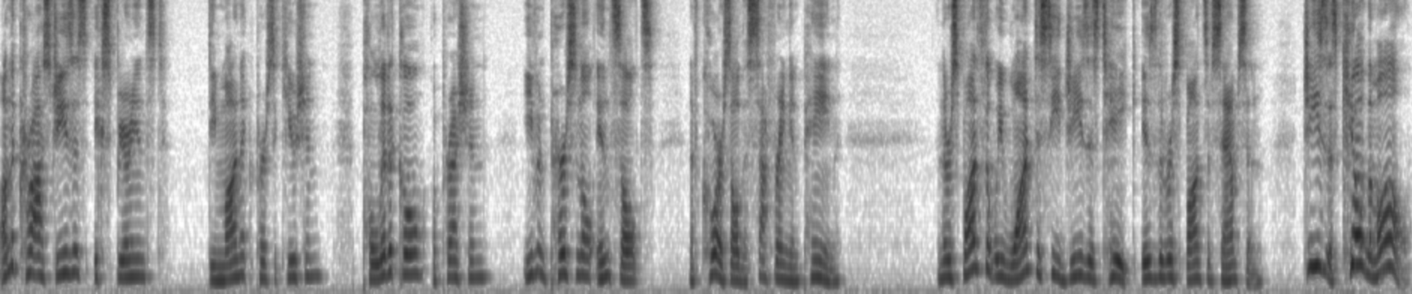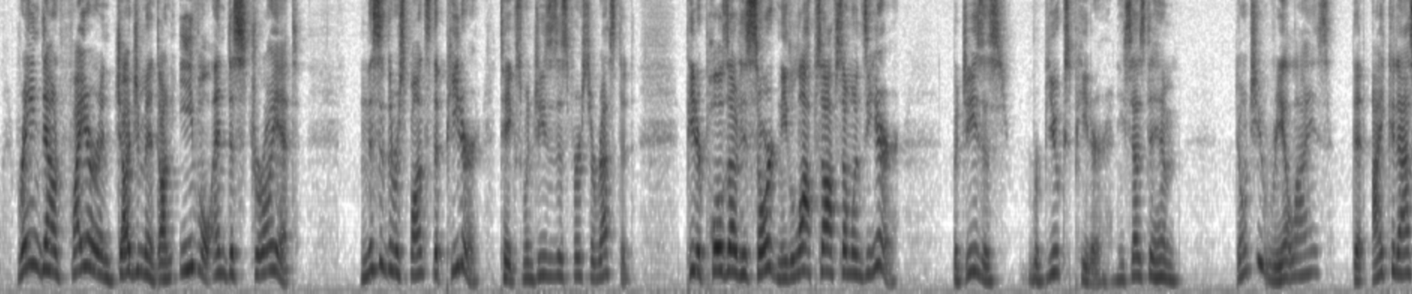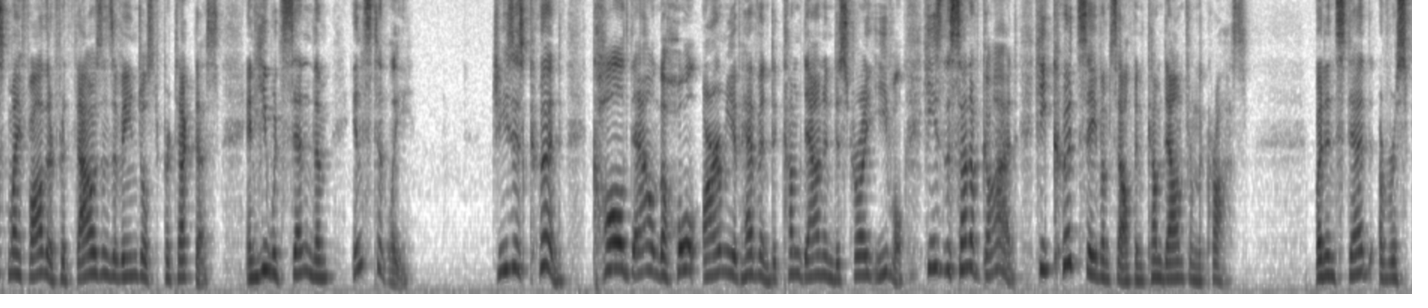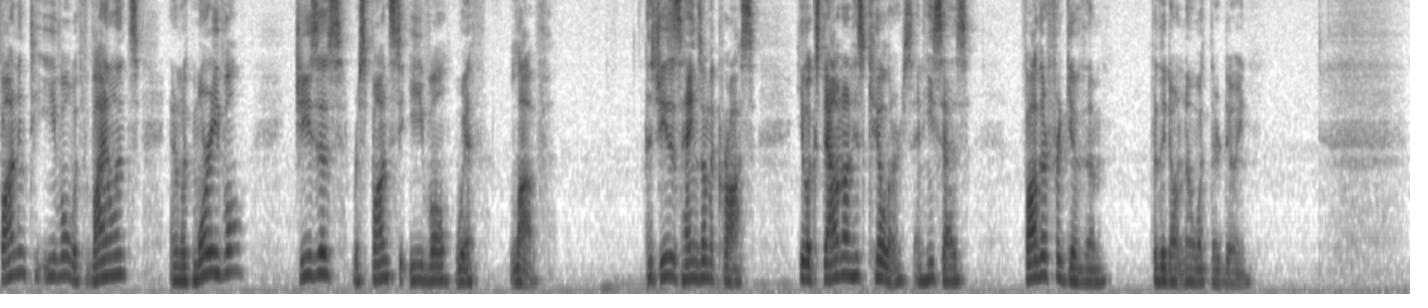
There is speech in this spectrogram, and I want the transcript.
On the cross, Jesus experienced demonic persecution, political oppression, even personal insults and of course, all the suffering and pain. And the response that we want to see Jesus take is the response of Samson Jesus, kill them all, rain down fire and judgment on evil and destroy it. And this is the response that Peter takes when Jesus is first arrested. Peter pulls out his sword and he lops off someone's ear. But Jesus rebukes Peter and he says to him, Don't you realize that I could ask my Father for thousands of angels to protect us, and he would send them instantly. Jesus could call down the whole army of heaven to come down and destroy evil. He's the Son of God. He could save himself and come down from the cross. But instead of responding to evil with violence and with more evil, Jesus responds to evil with love. As Jesus hangs on the cross, he looks down on his killers and he says, Father, forgive them, for they don't know what they're doing.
